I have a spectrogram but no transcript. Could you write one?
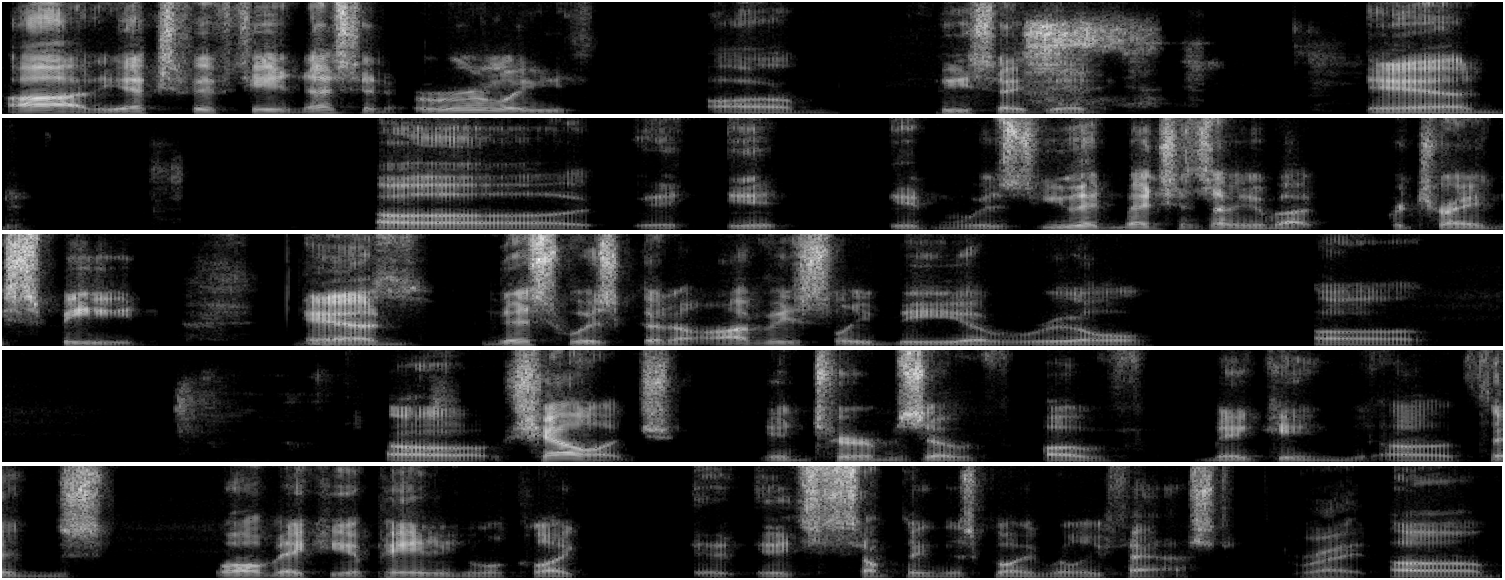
Ah, the X15. That's an early um, piece I did, and uh, it it it was. You had mentioned something about portraying speed, yes. and this was going to obviously be a real uh, uh, challenge in terms of of making uh, things well, making a painting look like it, it's something that's going really fast. Right. Um,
